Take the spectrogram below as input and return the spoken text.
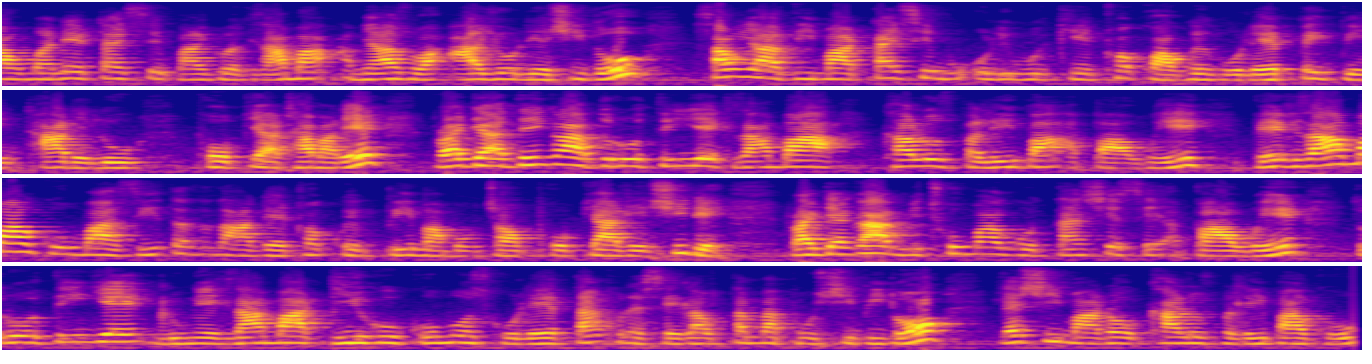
တောင်ပန်နဲ့တိုက်စစ်ပိုင်းတွေကစားမအများစွာအာရုံလျက်ရှိသောစောင်းရသည်မှာတိုက်စစ်မှုအိုလီဝီကင်ထွက်ခွာခွင့်ကိုလည်းပိတ်ပင်ထားတယ်လို့ဖော်ပြထားပါတယ်။ Brighton အသင်းကသူတို့အသင်းရဲ့ကစားမ Carlos Baleba အပါအဝင်ဘယ်ကစားမကိုမှဈေးတသက်တာနဲ့ထွက်ခွင့်ပေးမှာမဟုတ်ကြောင်းဖော်ပြလျက်ရှိတယ်။ Brighton ကမီထိုမာကိုတန်း80အပါအဝင်သူတို့အသင်းရဲ့လူငယ်ကစားမ Diego Gomez ကိုလည်းတန်း120လောက်တတ်မှတ်ဖို့ရှိပြီးတော့လက်ရှိမှာတော့ကာလုစ်ဘလေးပါကို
